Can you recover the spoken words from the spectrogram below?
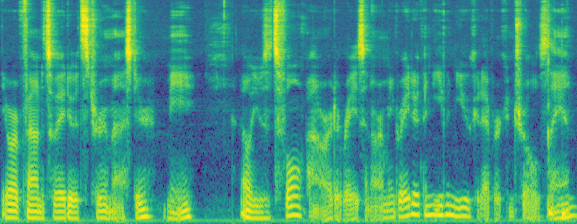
The orb found its way to its true master, me. I will use its full power to raise an army greater than even you could ever control, Xan.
